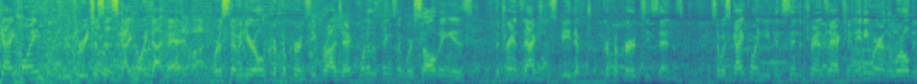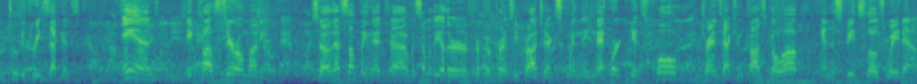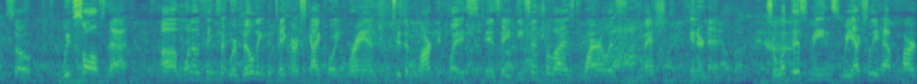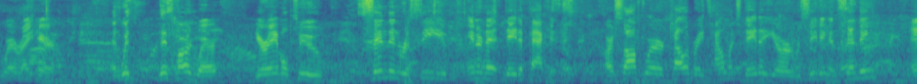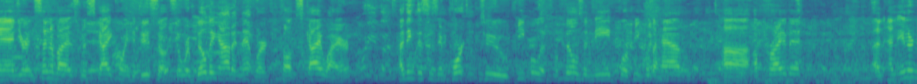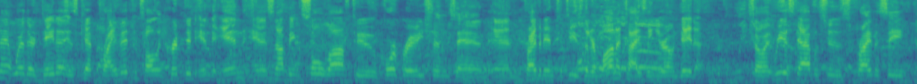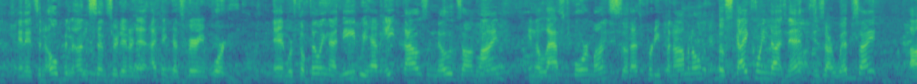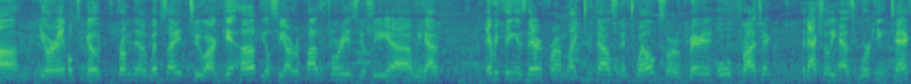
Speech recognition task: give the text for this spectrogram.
Skycoin. You can reach us at skycoin.net. We're a seven-year-old cryptocurrency project. One of the things that we're solving is the transaction speed of cryptocurrency sends. So with Skycoin, you can send a transaction anywhere in the world in two to three seconds, and it costs zero money. So that's something that uh, with some of the other cryptocurrency projects, when the network gets full, transaction costs go up and the speed slows way down. So we've solved that. Um, one of the things that we're building to take our Skycoin brand to the marketplace is a decentralized wireless mesh internet. So what this means, we actually have hardware right here. And with this hardware, you're able to send and receive internet data packets. Our software calibrates how much data you're receiving and sending and you're incentivized with Skycoin to do so. So we're building out a network called Skywire. I think this is important to people. It fulfills a need for people to have uh, a private, an, an, internet where their data is kept private. It's all encrypted end to end, and it's not being sold off to corporations and, and private entities that are monetizing your own data. So it reestablishes privacy and it's an open, uncensored internet. I think that's very important. And we're fulfilling that need. We have 8,000 nodes online in the last four months, so that's pretty phenomenal. So skycoin.net is our website. Um, you're able to go from the website to our GitHub. You'll see our repositories. You'll see uh, we have everything is there from like 2012, so a very old project that actually has working tech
